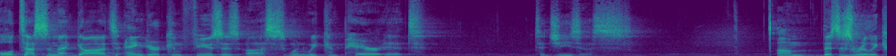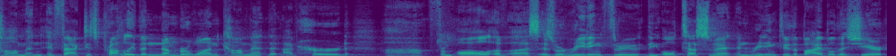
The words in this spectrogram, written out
Old Testament God's anger confuses us when we compare it to Jesus. Um, this is really common. In fact, it's probably the number one comment that I've heard uh, from all of us as we're reading through the Old Testament and reading through the Bible this year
